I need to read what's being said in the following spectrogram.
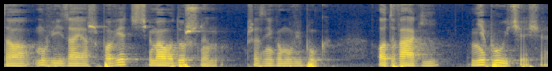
to mówi Izajasz, powiedzcie małodusznym, przez niego mówi Bóg, odwagi, nie bójcie się.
